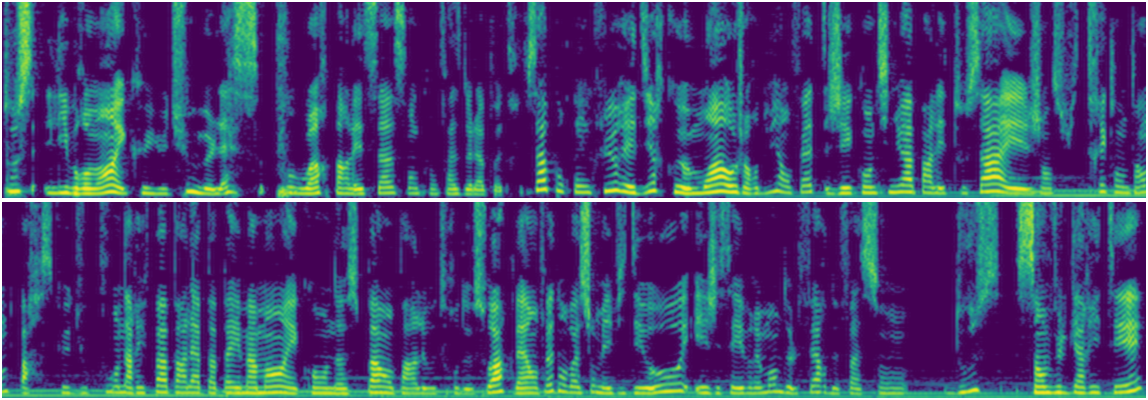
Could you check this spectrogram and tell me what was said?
tous librement et que YouTube me laisse pouvoir parler de ça sans qu'on fasse de la poterie. Ça pour conclure et dire que moi aujourd'hui en fait j'ai continué à parler de tout ça et j'en suis très contente parce que du coup on n'arrive pas à parler à papa et maman et qu'on n'ose pas en parler autour de soi. Ben en fait on va sur mes vidéos et j'essaye vraiment de le faire de façon sans vulgarité.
